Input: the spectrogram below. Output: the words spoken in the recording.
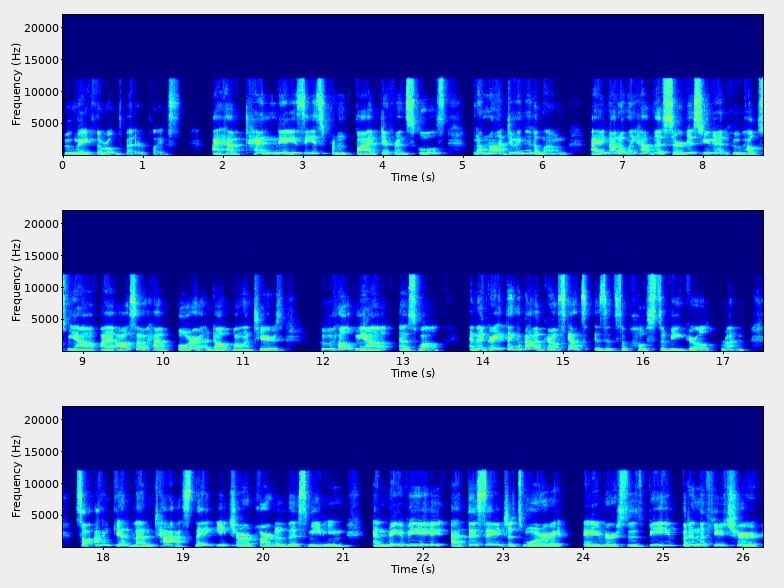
who make the world a better place. I have 10 daisies from five different schools, but I'm not doing it alone. I not only have the service unit who helps me out, I also have four adult volunteers who help me out as well. And the great thing about Girl Scouts is it's supposed to be girl run. So I give them tasks. They each are a part of this meeting. And maybe at this age, it's more A versus B, but in the future,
